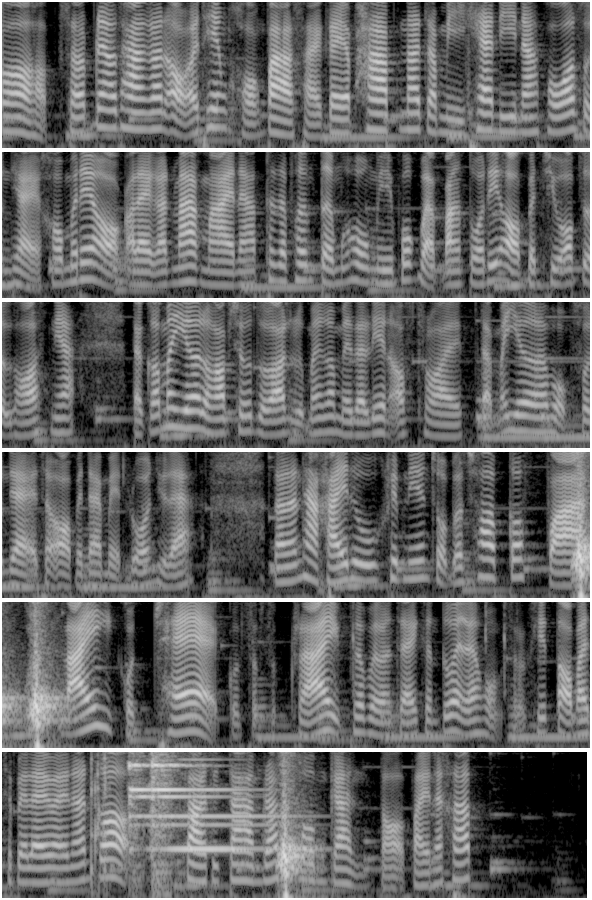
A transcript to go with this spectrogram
ก็สำหรับแนวทางการออกไอเทมของป่าสายกายภาพน่าจะมีแค่นี้นะ เพราะว่าส่วนใหญ่เขาไม่ได้ออกอะไรกันมากมายนะครับ ถ้าจะเพิ่มเติมก็คงมีพวกแบบบางตัวที่ออกเป็น Shield of the Lost เนี่ยแต่ก็ไม่เยอะหรอกครับ Shield of the Lost หรือไม่ก็ Medallion of Troy แต่ไม่เยอะครับผม ส่วนใหญ่จะออกเป็น damage ล้วนอยู่แล้ว ดังนั้นหากใครดูคลิปนี้จบแล้วชอบก็ฝากกดไลค์ กดแชร์ กด subscribe เพื่อเป็นกำลังใจกันด้วยนะครับผมสำหรับคลิปต่อไปจะเป็นอะไรไปนั้นก็ฝากติดตามรับชมกันต่อไปนะครับ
